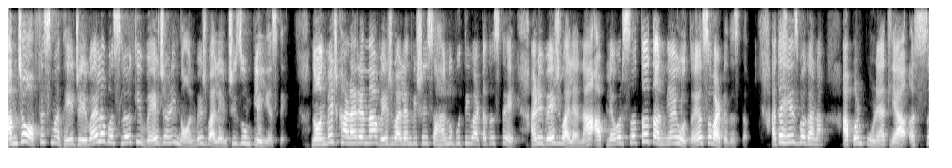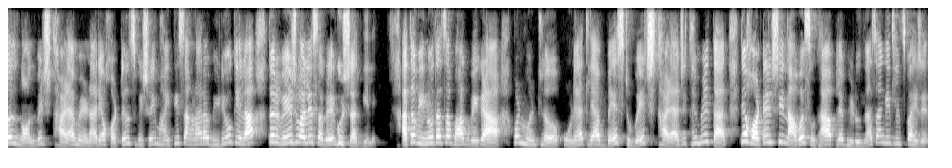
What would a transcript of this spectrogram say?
आमच्या ऑफिसमध्ये जेवायला बसलं की व्हेज आणि नॉनव्हेज वाल्यांची जुंपलेली असते. नॉनव्हेज खाणाऱ्यांना व्हेज वाल्यांविषयी सहानुभूती वाटत असते आणि व्हेज वाल्यांना आपल्यावर सतत अन्याय होतोय असं वाटत असतं. आता हेच बघा ना आपण पुण्यातल्या अस्सल नॉनव्हेज थाळ्या मिळणाऱ्या हॉटेल्स विषयी माहिती सांगणारा व्हिडिओ केला तर व्हेज वाले सगळे घुशात गेले. आता विनोदाचा भाग वेगळा पण म्हटलं पुण्यातल्या बेस्ट व्हेज थाळ्या जिथे मिळतात त्या हॉटेल्सची नावं सुद्धा आपल्या भिडूंना सांगितलीच पाहिजेत.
